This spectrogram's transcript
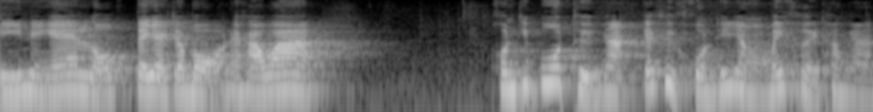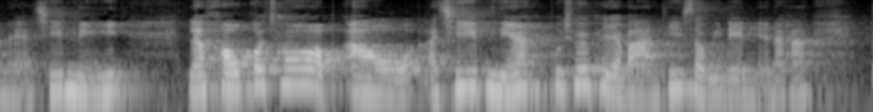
นี้ในแง่ลบ แต่อยากจะบอกนะคะว่า คนที่พูดถึงอะก็คือคนที่ยังไม่เคยทำงานในอาชีพนี้ แล้วเขาก็ชอบเอาอาชีพเนี้ยผู้ช่วยพยาบาลที่สวีเดนเนี่ยนะคะไป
